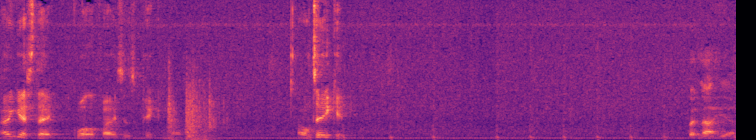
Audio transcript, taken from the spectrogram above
I guess that qualifies as picking up. I'll take it. But not yet.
